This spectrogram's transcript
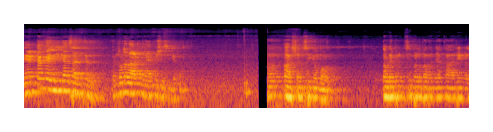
നേട്ടം കൈവരിക്കാൻ സാധിച്ചത് എന്നുള്ളതാണ് ഞാൻ വിശ്വസിക്കുന്നത്. ആശംസിക്കുമ്പോൾ നമ്മുടെ പ്രിൻസിപ്പൾ പറഞ്ഞ കാര്യങ്ങൾ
